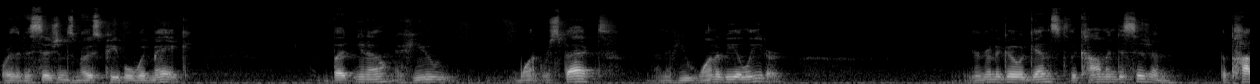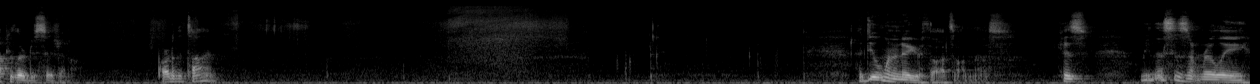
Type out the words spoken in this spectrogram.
or the decisions most people would make. But, you know, if you want respect and if you want to be a leader, you're going to go against the common decision, the popular decision, part of the time. I do want to know your thoughts on this because, I mean, this isn't really,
